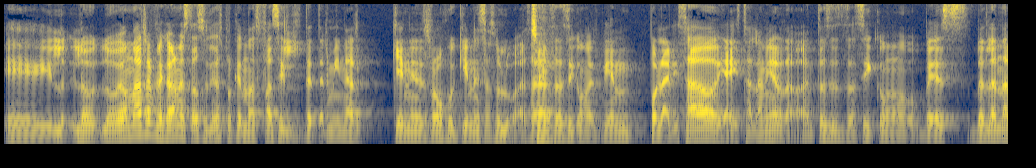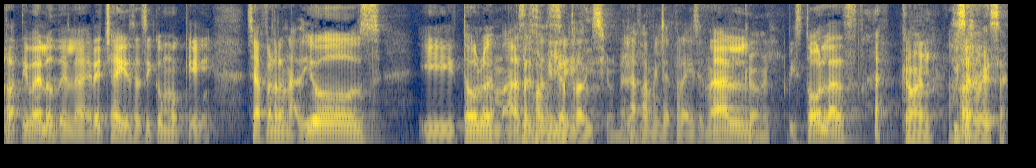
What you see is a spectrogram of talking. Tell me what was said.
Eh, lo, veo más reflejado en Estados Unidos porque es más fácil determinar quién es rojo y quién es azul, ¿va? Es así como es bien polarizado y ahí está la mierda, ¿va? Entonces, así como ves, ves la narrativa de los de la derecha y es así como que se aferran a Dios y todo lo demás. La familia tradicional. La familia tradicional. Pistolas. Cabal. Y cerveza.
